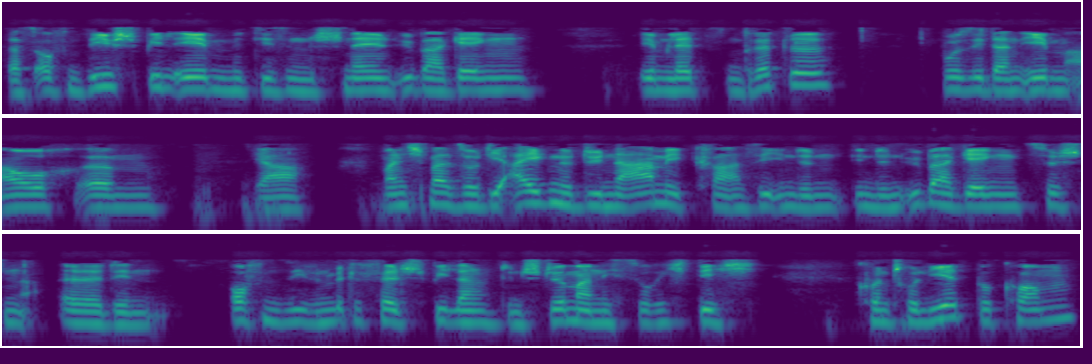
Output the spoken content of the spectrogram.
das Offensivspiel eben mit diesen schnellen Übergängen im letzten Drittel, wo sie dann eben auch ähm, ja manchmal so die eigene Dynamik quasi in den in den Übergängen zwischen äh, den offensiven Mittelfeldspielern und den Stürmern nicht so richtig kontrolliert bekommen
